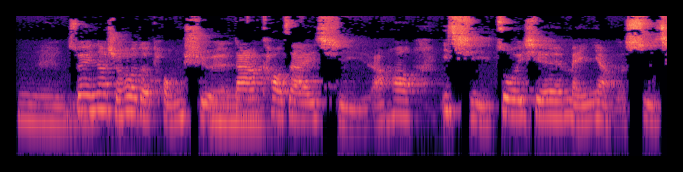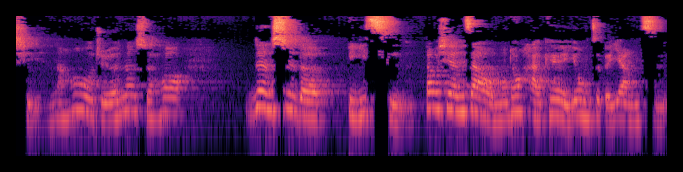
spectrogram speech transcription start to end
嗯，所以那时候的同学，嗯大家靠在一起，然后一起做一些没营养的事情。然后我觉得那时候认识的彼此，到现在我们都还可以用这个样子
